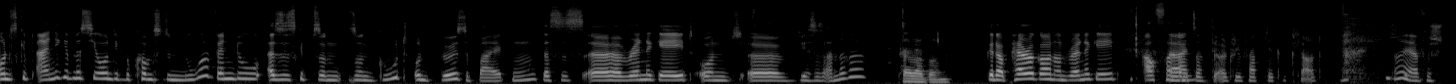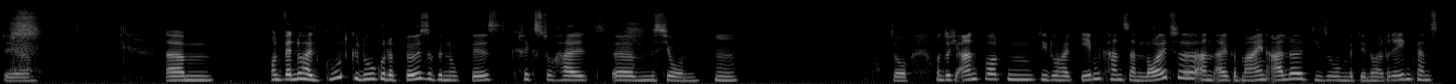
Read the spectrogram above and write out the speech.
und es gibt einige Missionen, die bekommst du nur, wenn du, also es gibt so ein, so ein Gut- und Böse-Balken. Das ist äh, Renegade und, äh, wie ist das andere? Paragon. Genau, Paragon und Renegade. Auch von Ähm, Knights of the Old Republic geklaut. Ah ja, verstehe. ähm, und wenn du halt gut genug oder böse genug bist, kriegst du halt äh, Missionen. Hm. So. Und durch Antworten, die du halt geben kannst an Leute, an allgemein alle, die so, mit denen du halt reden kannst,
